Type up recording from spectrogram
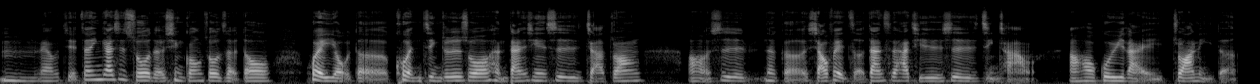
嗯，了解，这应该是所有的性工作者都会有的困境，就是说很担心是假装呃是那个消费者，但是他其实是警察，然后故意来抓你的。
